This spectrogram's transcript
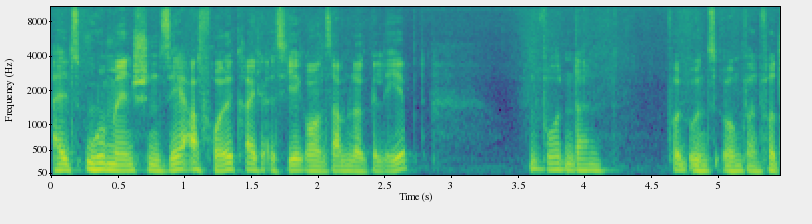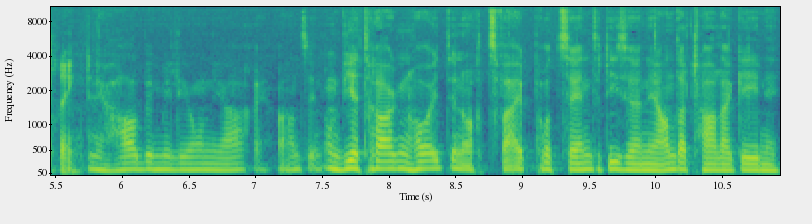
als Urmenschen sehr erfolgreich als Jäger und Sammler gelebt und wurden dann von uns irgendwann verdrängt. Eine halbe Million Jahre, Wahnsinn. Und wir tragen heute noch 2% dieser Neandertaler-Gene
